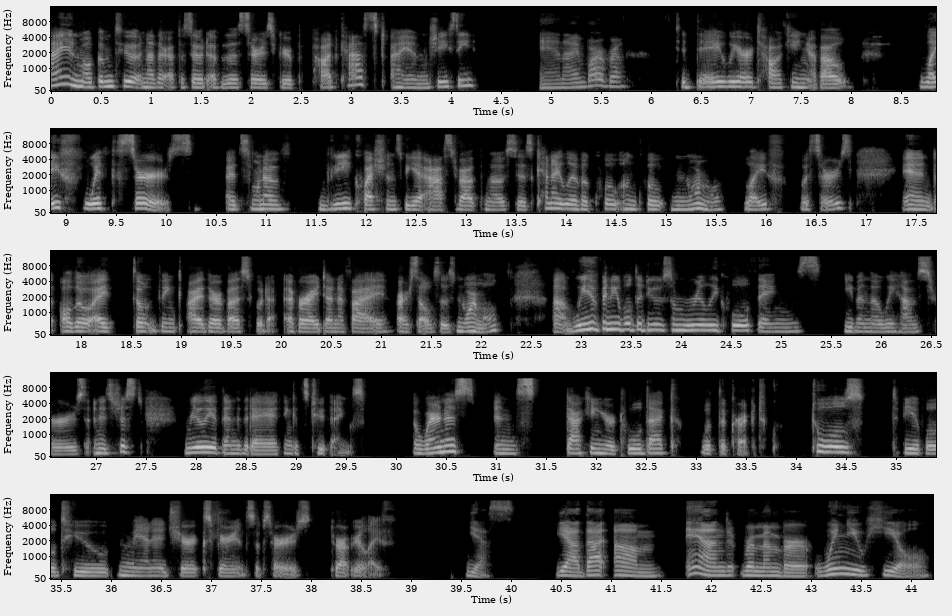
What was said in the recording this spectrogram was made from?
Hi, and welcome to another episode of the CIRS Group podcast. I am Jacie. And I'm Barbara. Today we are talking about life with CIRS. It's one of the questions we get asked about the most is can I live a quote unquote normal life with CIRS? And although I don't think either of us would ever identify ourselves as normal, um, we have been able to do some really cool things even though we have CIRS. And it's just really at the end of the day, I think it's two things awareness and stacking your tool deck with the correct tools to be able to manage your experience of CIRS throughout your life. Yes. Yeah, that um and remember when you heal,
